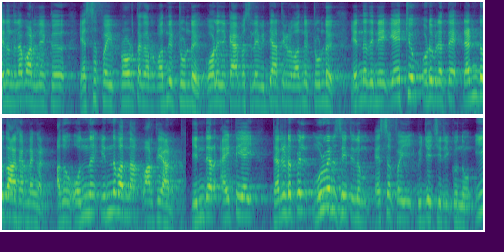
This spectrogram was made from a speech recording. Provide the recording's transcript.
എന്ന നിലപാടിലേക്ക് എസ് എഫ് ഐ പ്രവർത്തകർ വന്നിട്ടുണ്ട്. കോളേജ് ക്യാമ്പസിലെ വിദ്യാർത്ഥികൾ വന്നിട്ടുണ്ട് എന്നതിന്റെ ഏറ്റവും ഒടുവിലത്തെ രണ്ട് ഉദാഹരണങ്ങൾ. അത് ഒന്ന് ഇന്ന് വന്ന വാർത്തയാണ്. ഇന്റർ ഐ ടി ഐ തെരഞ്ഞെടുപ്പിൽ മുഴുവൻ സീറ്റിലും എസ് എഫ് ഐ വിജയിച്ചിരിക്കുന്നു. ഈ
